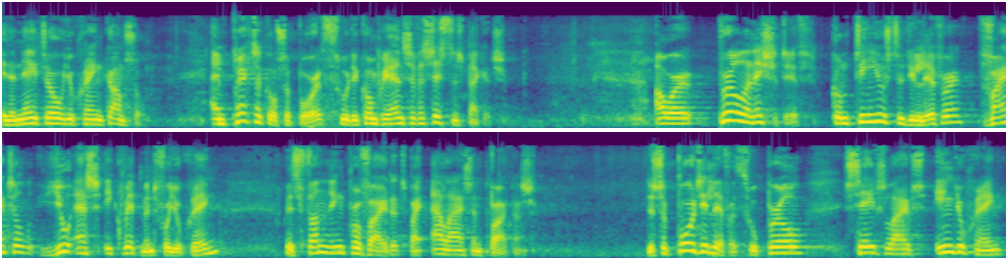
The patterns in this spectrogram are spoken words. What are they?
in the NATO Ukraine Council. And practical support through the Comprehensive Assistance Package. Our Pearl initiative continues to deliver vital US equipment for Ukraine with funding provided by allies and partners. The support delivered through Pearl saves lives in Ukraine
